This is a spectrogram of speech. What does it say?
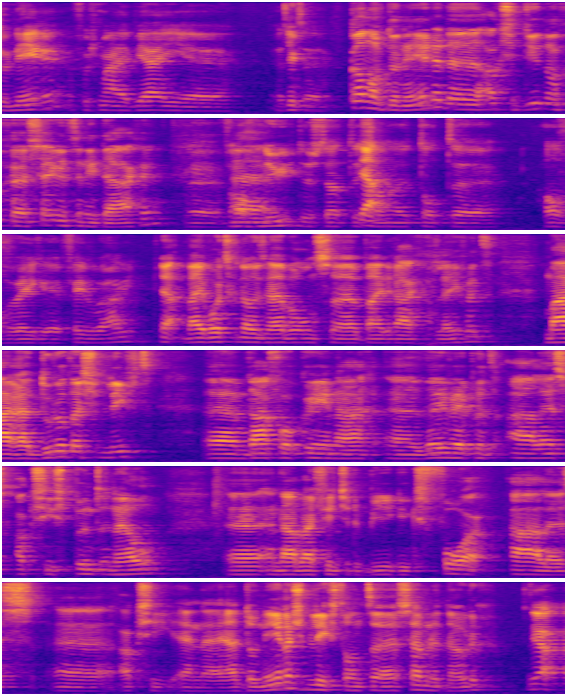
doneren. Volgens mij heb jij eh, het Je- eh, Kan nog doneren. De actie duurt nog eh, 27 dagen. vanaf nu, dus dat is ja. dan tot halverwege februari. Ja, wij woordgenoten hebben ons eh, bijdrage geleverd. Maar doe dat alsjeblieft. Eh, daarvoor kun je naar eh www.alsacties.nl eh, en daarbij vind je de Biergeeks voor ALS eh, actie. En ja, doneer alsjeblieft, want ze hebben het nodig. Ja,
